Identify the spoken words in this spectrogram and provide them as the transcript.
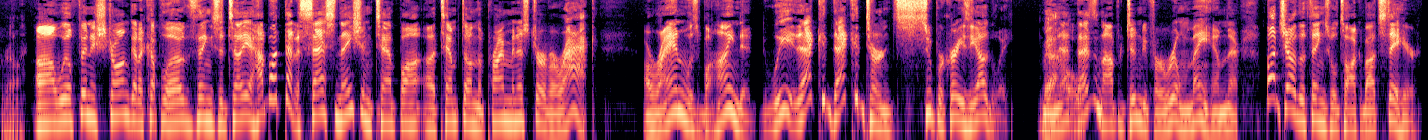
really. Uh, we'll finish strong. Got a couple of other things to tell you. How about that assassination temp on, attempt on the prime minister of Iraq? Iran was behind it. We that could that could turn super crazy ugly. I mean, that, that's an opportunity for real mayhem there. Bunch of other things we'll talk about. Stay here.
